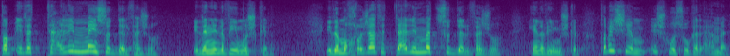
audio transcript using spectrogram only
طب إذا التعليم ما يسد الفجوة إذا هنا في مشكلة. إذا مخرجات التعليم ما تسد الفجوة هنا في مشكلة. طب إيش إيش هو سوق العمل؟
